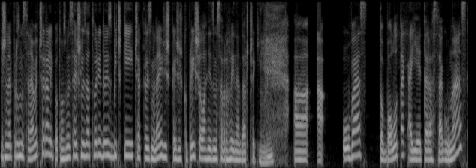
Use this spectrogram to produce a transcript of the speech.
Že najprv sme sa navečerali, potom sme sa išli zatvoriť do izbičky, čakali sme na Ježiška, Ježiško prišiel a hneď sme sa vrhli na darčeky. Mhm. Mm-hmm. A, a u vás to bolo tak a je teraz tak u nás,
